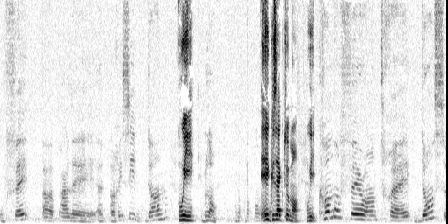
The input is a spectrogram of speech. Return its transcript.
ou fait euh, par les, un récit d'hommes oui. blancs. Exactement, oui. Comment faire entrer dans ce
